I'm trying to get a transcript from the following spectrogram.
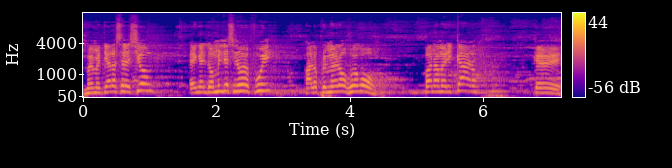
Me metí a la selección. En el 2019 fui a los primeros Juegos Panamericanos que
